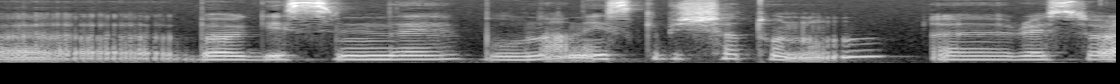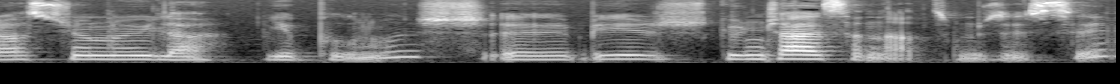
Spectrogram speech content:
e, bölgesinde bulunan eski bir şatonun restorasyonuyla yapılmış bir güncel sanat müzesi.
